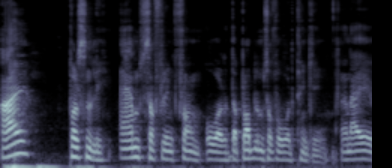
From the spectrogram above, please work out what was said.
I personally am suffering from over the problems of overthinking and I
